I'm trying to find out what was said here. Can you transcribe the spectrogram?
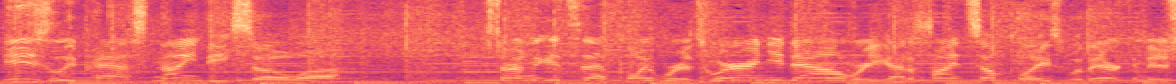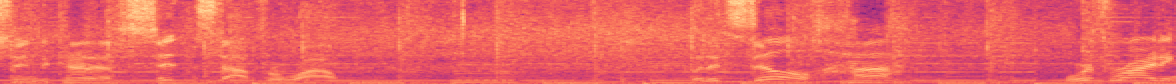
easily past 90, so uh, starting to get to that point where it's wearing you down, where you got to find some place with air conditioning to kind of sit and stop for a while. But it's still uh, worth riding.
